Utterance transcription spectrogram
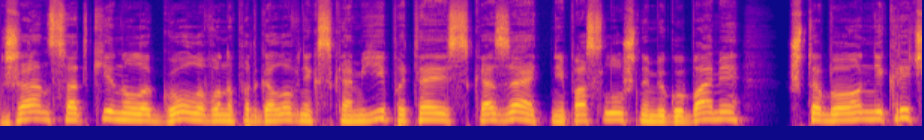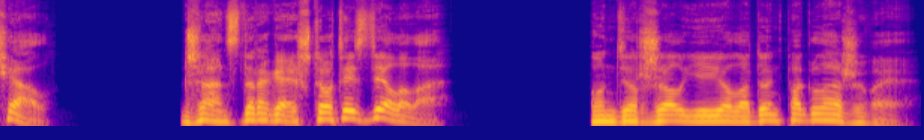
Джанс откинула голову на подголовник скамьи, пытаясь сказать непослушными губами, чтобы он не кричал. «Джанс, дорогая, что ты сделала?» Он держал ее ладонь, поглаживая.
